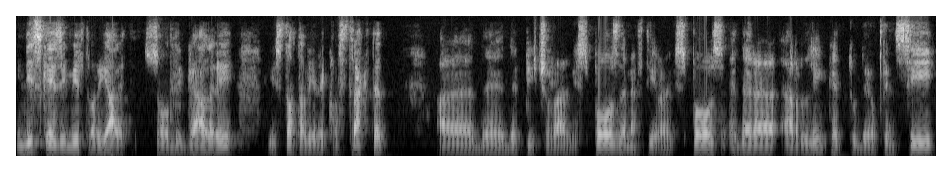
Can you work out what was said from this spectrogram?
In this case, in virtual reality. So the gallery is totally reconstructed. Uh, the, the pictures are exposed, the NFT are exposed, and they are, are linked to the OpenSea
